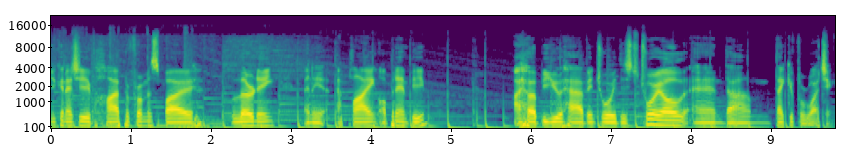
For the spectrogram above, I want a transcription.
you can achieve high performance by learning and applying OpenMP. I hope you have enjoyed this tutorial and um, thank you for watching.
